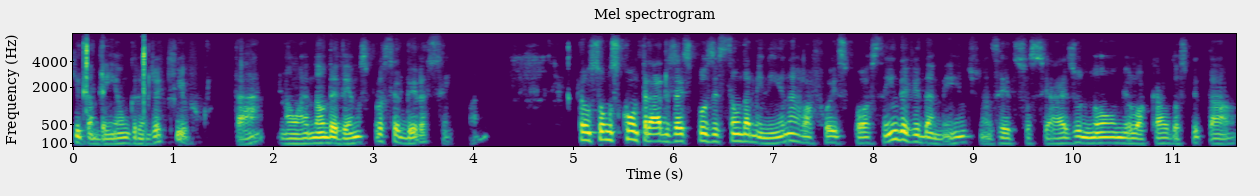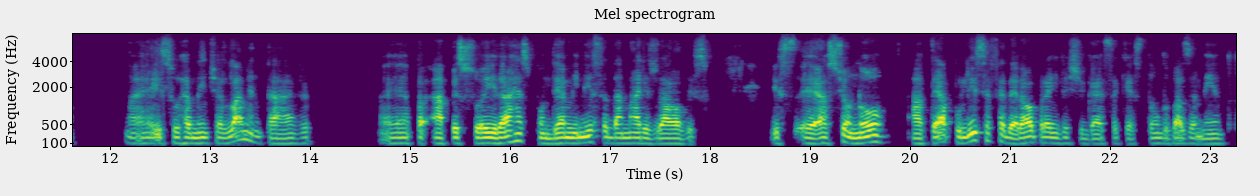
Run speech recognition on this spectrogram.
que também é um grande equívoco, tá? Não, é, não devemos proceder assim. Tá? Então, somos contrários à exposição da menina, ela foi exposta indevidamente nas redes sociais, o nome, o local do hospital. Né? Isso realmente é lamentável. É, a pessoa irá responder, a ministra Damares Alves é, acionou até a Polícia Federal para investigar essa questão do vazamento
